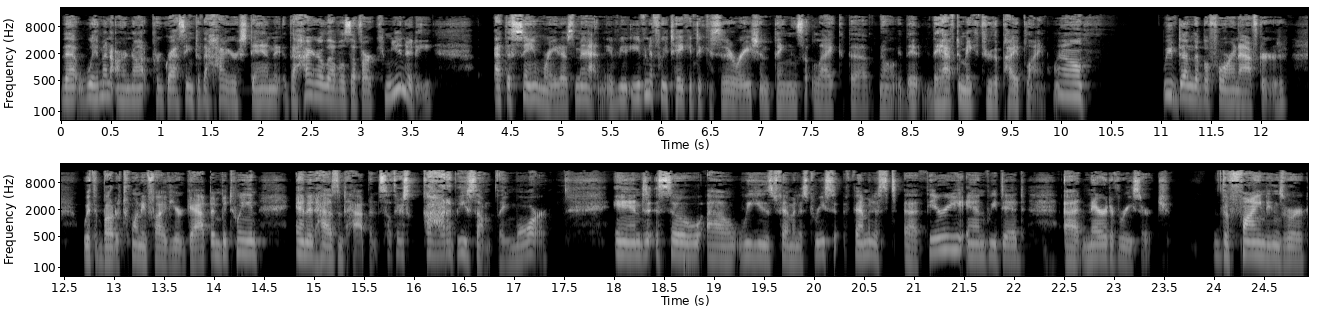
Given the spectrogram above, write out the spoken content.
that women are not progressing to the higher stand, the higher levels of our community at the same rate as men. If, even if we take into consideration things like the, you know, they, they have to make it through the pipeline. Well, we've done the before and after with about a 25 year gap in between and it hasn't happened. So there's got to be something more. And so uh, we used feminist feminist uh, theory and we did uh, narrative research. The findings were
